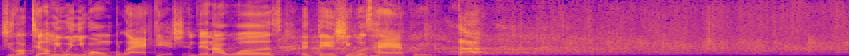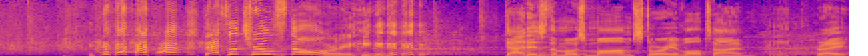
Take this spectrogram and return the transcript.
she's like, tell me when you on Blackish, and then I was, and then she was happy. That's a true story. That is the most mom story of all time, right?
